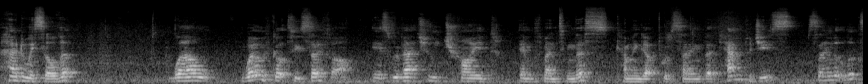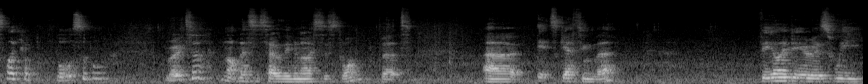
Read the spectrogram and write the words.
how do we solve it? Well, where we've got to so far is we've actually tried implementing this, coming up with something that can produce something that looks like a plausible rota, not necessarily the nicest one, but uh, it's getting there the idea is we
